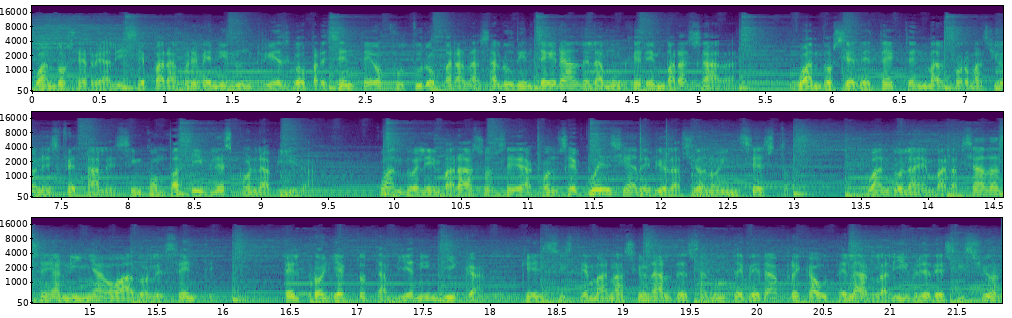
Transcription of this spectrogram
cuando se realice para prevenir un riesgo presente o futuro para la salud integral de la mujer embarazada, cuando se detecten malformaciones fetales incompatibles con la vida, cuando el embarazo sea consecuencia de violación o incesto, cuando la embarazada sea niña o adolescente. El proyecto también indica que el Sistema Nacional de Salud deberá precautelar la libre decisión,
